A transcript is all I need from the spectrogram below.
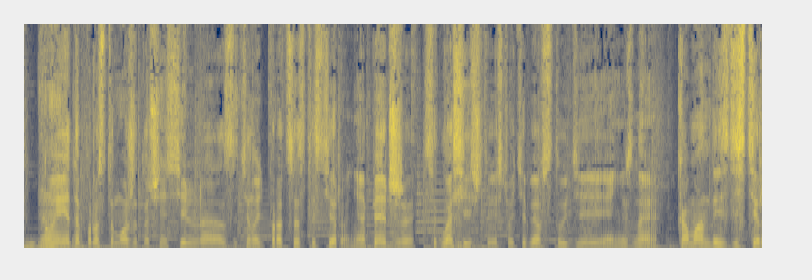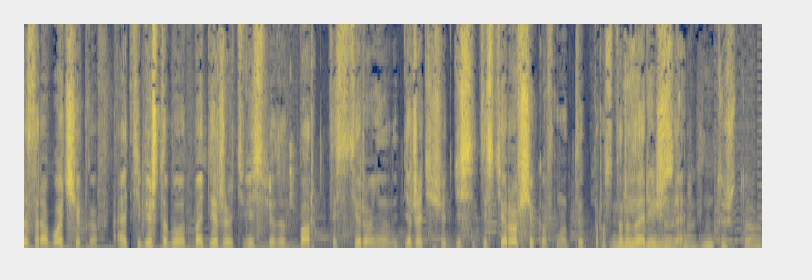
Да, ну, и да. это просто может очень сильно затянуть процесс тестирования. Опять же, согласись, что если у тебя в студии, я не знаю, команда из 10 разработчиков, а тебе, чтобы вот поддерживать весь этот парк тестирования, надо держать еще 10 тестировщиков, ну ты просто не, разоришься. Не Ну ты что?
